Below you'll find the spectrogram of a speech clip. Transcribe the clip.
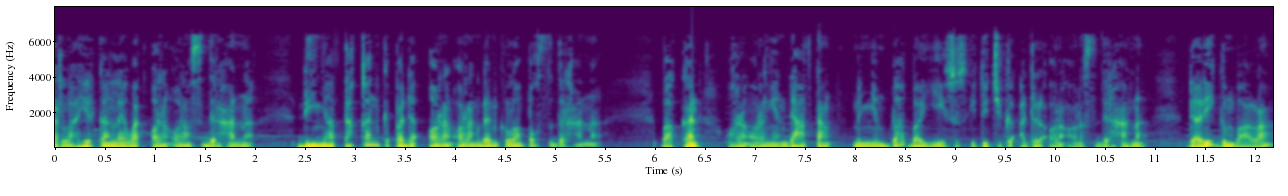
terlahirkan lewat orang-orang sederhana, dinyatakan kepada orang-orang dan kelompok sederhana, Bahkan orang-orang yang datang menyembah bayi Yesus itu juga adalah orang-orang sederhana. Dari gembala,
